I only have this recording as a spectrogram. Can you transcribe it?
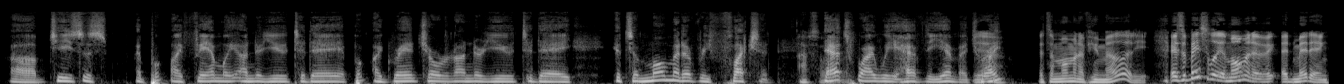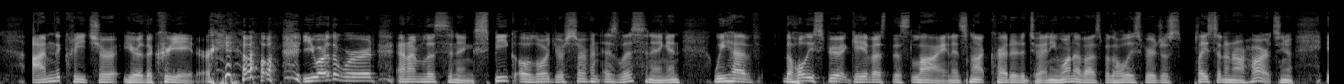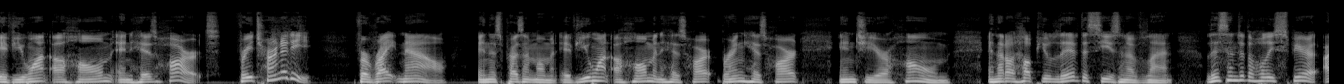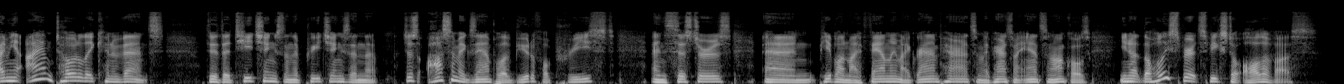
uh, Jesus, I put my family under you today. I put my grandchildren under you today. It's a moment of reflection. Absolutely. That's why we have the image, Yeah. right? It's a moment of humility. It's basically a moment of admitting, I'm the creature, you're the creator. you, know? you are the word, and I'm listening. Speak, O Lord, your servant is listening. And we have, the Holy Spirit gave us this line. It's not credited to any one of us, but the Holy Spirit just placed it in our hearts. You know, if you want a home in his heart for eternity, for right now, in this present moment. If you want a home in his heart, bring his heart into your home. And that'll help you live the season of Lent. Listen to the Holy Spirit. I mean, I am totally convinced through the teachings and the preachings and the just awesome example of beautiful priests and sisters and people in my family, my grandparents and my parents, my aunts and uncles. You know, the Holy Spirit speaks to all of us.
